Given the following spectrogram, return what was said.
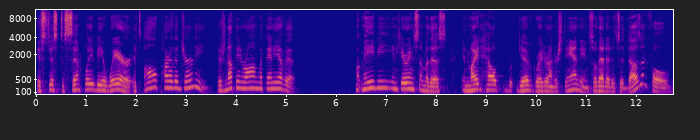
It's just to simply be aware. It's all part of the journey. There's nothing wrong with any of it. But maybe in hearing some of this, it might help give greater understanding so that as it does unfold,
